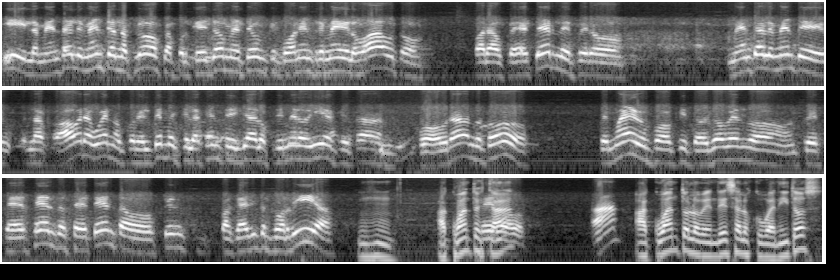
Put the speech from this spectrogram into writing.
Y lamentablemente anda floja porque yo me tengo que poner entre medio de los autos para ofrecerle, pero lamentablemente la- ahora bueno, con el tema de que la gente ya los primeros días que están cobrando todo, se mueve un poquito. Yo vendo entre 60, 70 o 100 paquetitos por día. ¿A cuánto está? pero- ¿Ah? ¿A cuánto lo vendés a los cubanitos?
